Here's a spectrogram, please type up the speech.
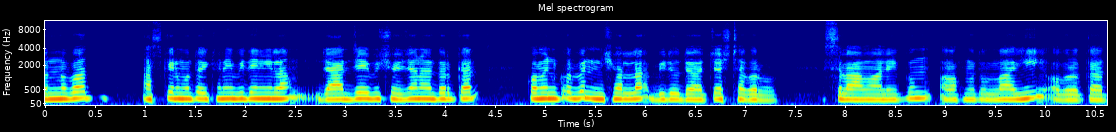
ধন্যবাদ। আজকের মতো এখানেই বিদায় নিলাম। যার যে বিষয়ে জানার দরকার কমেন্ট করবেন ইনশাল্লাহ ভিডিও দেওয়ার চেষ্টা করব। আসসালামু আলাইকুম রহমতুল্লাহি ওবরকাত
